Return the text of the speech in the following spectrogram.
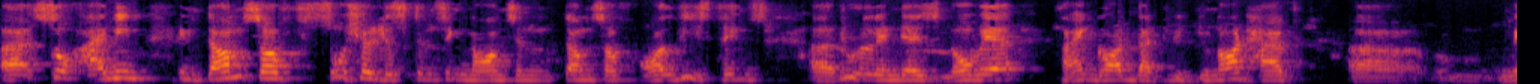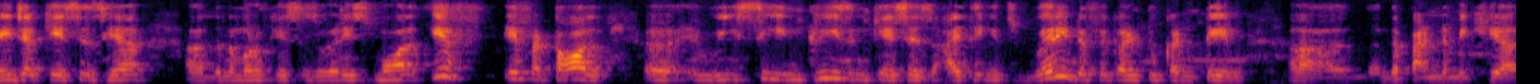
Uh, so, I mean, in terms of social distancing norms, in terms of all these things, uh, rural India is nowhere. Thank God that we do not have uh, major cases here. Uh, the number of cases are very small. If, if at all, uh, we see increase in cases, I think it's very difficult to contain uh, the pandemic here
